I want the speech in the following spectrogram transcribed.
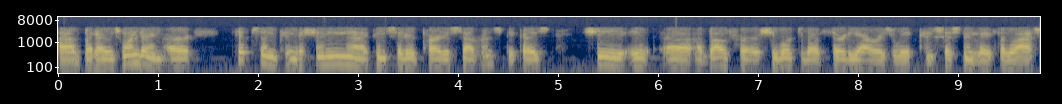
Uh, but I was wondering, are tips and commission uh, considered part of severance? Because she, uh, above her, she worked about 30 hours a week consistently for the last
